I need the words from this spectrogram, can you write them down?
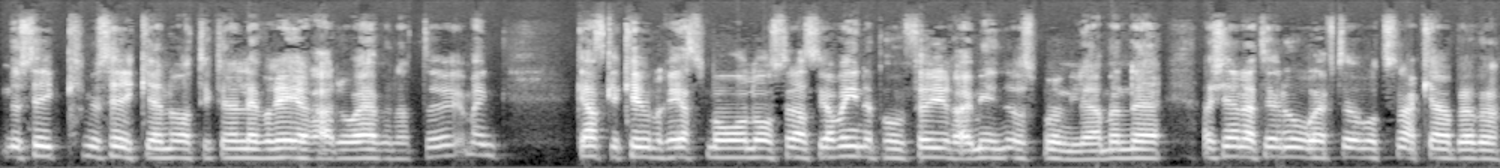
musik, musiken och tyckte den levererade och även att men, ganska kul resmål och sådär. Så jag var inne på en fyra i min ursprungliga, men eh, jag känner att jag nog efter vårt snack här behöver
